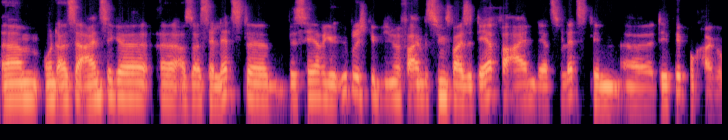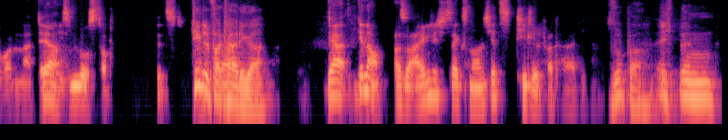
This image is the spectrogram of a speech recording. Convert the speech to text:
ähm, und als der einzige, äh, also als der letzte bisherige übrig gebliebene Verein, beziehungsweise der Verein, der zuletzt den äh, DP-Pokal gewonnen hat, der ja. in diesem Lostop sitzt. Titelverteidiger. Ja, genau. Also eigentlich 96 jetzt Titelverteidiger. Super. Ich bin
